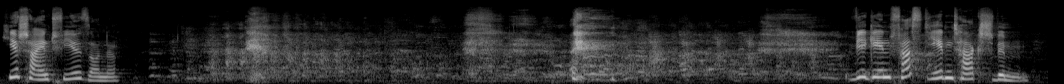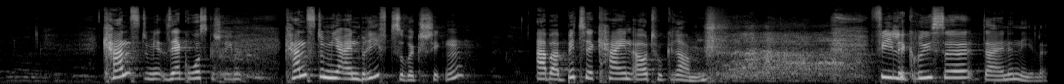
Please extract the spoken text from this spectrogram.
Hier scheint viel Sonne. Wir gehen fast jeden Tag schwimmen. Kannst du mir, sehr groß geschrieben, kannst du mir einen Brief zurückschicken? Aber bitte kein Autogramm. Viele Grüße, deine Nele.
